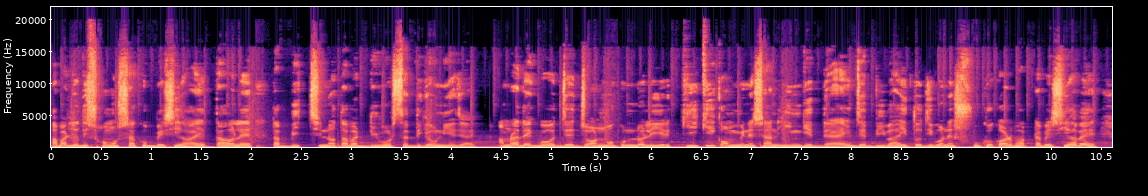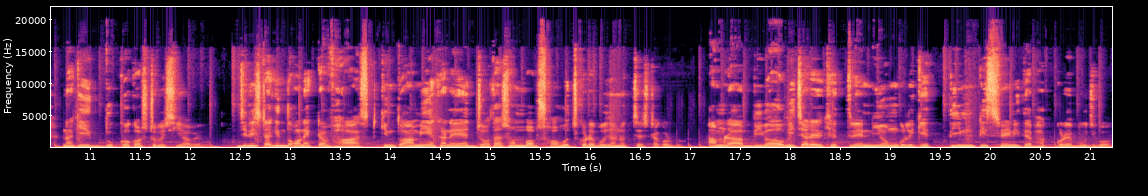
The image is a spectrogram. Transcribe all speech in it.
আবার যদি সমস্যা খুব বেশি হয়, তাহলে তা বিচ্ছিন্নতা বা ডিভোর্সের দিকেও নিয়ে যায়। আমরা দেখব যে জন্মকুণ্ডলীর কি কি কম্বিনেশন ইঙ্গিত দেয় যে বিবাহিত জীবনে সুখকর ভাবটা বেশি হবে নাকি দুঃখ কষ্ট বেশি হবে? জিনিসটা কিন্তু অনেকটা ভাস্ট কিন্তু আমি এখানে যথাসম্ভব সহজ করে বোঝানোর চেষ্টা করব। আমরা বিবাহ বিচারের ক্ষেত্রে নিয়মগুলিকে তিনটি শ্রেণীতে ভাগ করে বুঝব।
